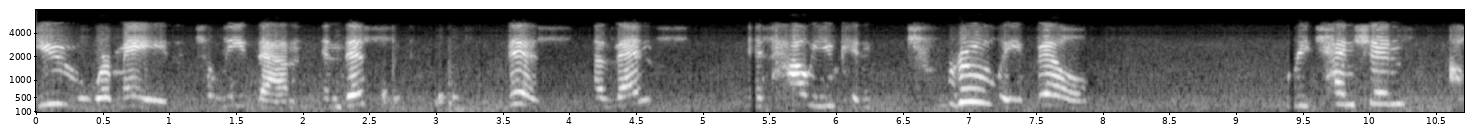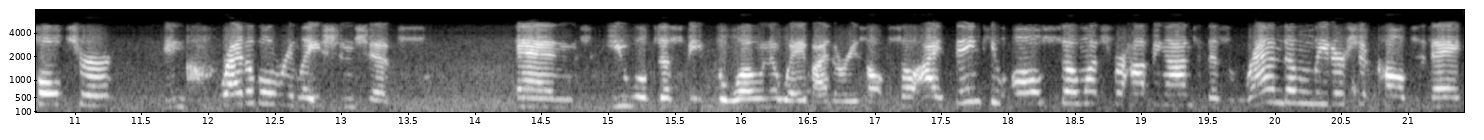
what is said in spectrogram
you were made to lead them. And this this event is how you can truly build retention, culture, incredible relationships, and you will just be blown away by the results. So I thank you all so much for hopping on to this random leadership call today.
